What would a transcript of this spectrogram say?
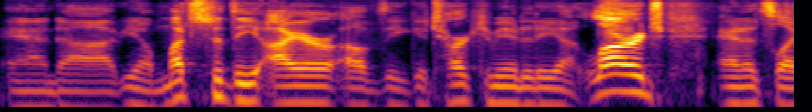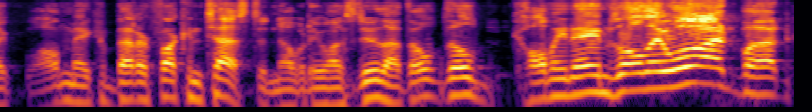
and uh, you know, much to the ire of the guitar community at large. And it's like, well, make a better fucking test, and nobody wants to do that. They'll they'll call me names all they want, but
